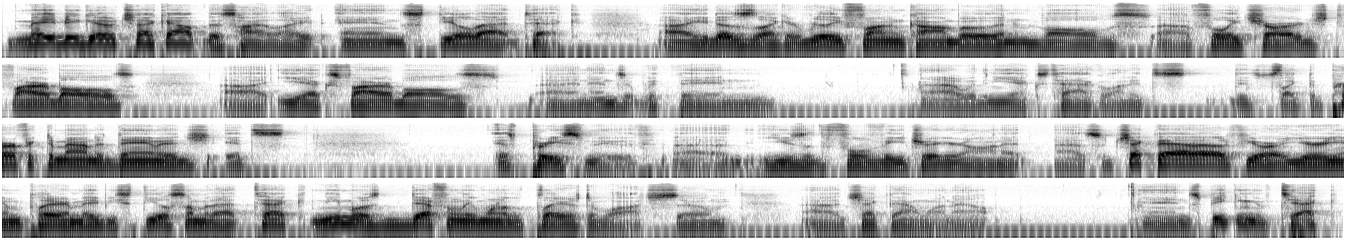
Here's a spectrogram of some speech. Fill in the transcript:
maybe go check out this highlight and steal that tech. Uh, he does like a really fun combo that involves uh, fully charged fireballs, uh, EX fireballs, uh, and ends it with an uh, with an EX tackle, and it's it's like the perfect amount of damage. It's is pretty smooth. Uh, uses the full V trigger on it. Uh, so check that out if you are a Urien player. Maybe steal some of that tech. Nemo is definitely one of the players to watch. So uh, check that one out. And speaking of tech,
